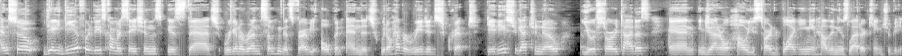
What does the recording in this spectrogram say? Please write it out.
And so the idea for these conversations is that we're going to run something that's very open ended. We don't have a rigid script. The idea is to get to know your story, Tadas, and in general, how you started blogging and how the newsletter came to be.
